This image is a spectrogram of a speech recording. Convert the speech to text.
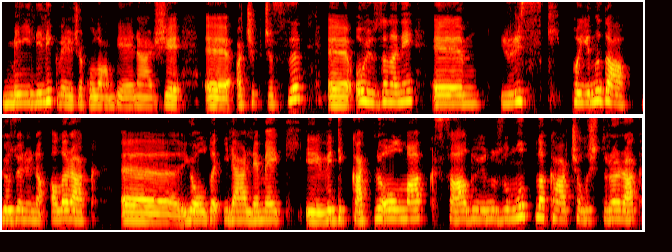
meyillilik verecek olan bir enerji e, açıkçası. E, o yüzden hani e, risk payını da göz önüne alarak e, yolda ilerlemek e, ve dikkatli olmak, sağduyunuzu mutlaka çalıştırarak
